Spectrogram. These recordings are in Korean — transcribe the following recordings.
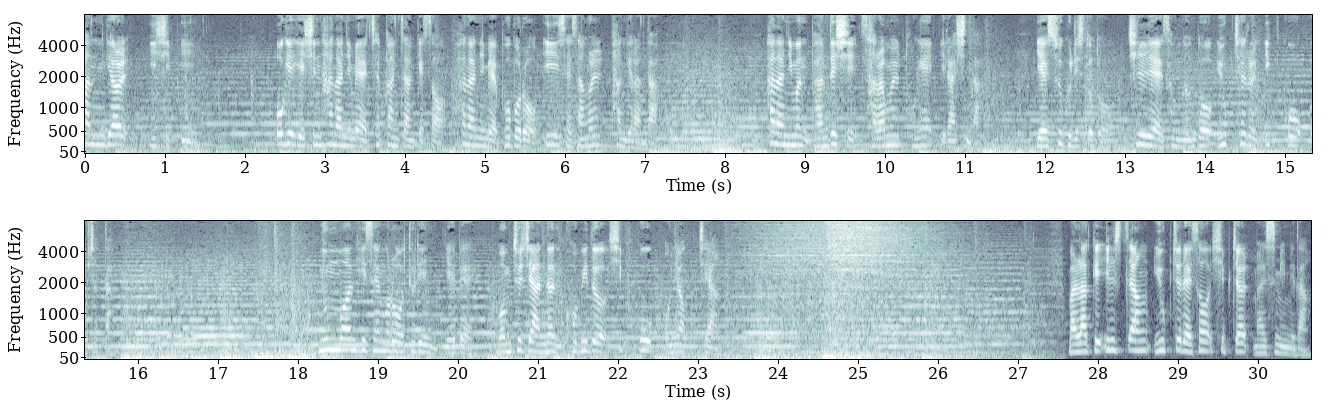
판결 22 옥에 계신 하나님의 재판장께서 하나님의 법으로 이 세상을 판결한다. 하나님은 반드시 사람을 통해 일하신다. 예수 그리스도도 진리의 성령도 육체를 입고 오셨다. 눈먼 희생으로 드린 예배, 멈추지 않는 코비드 19 온역 재앙. 말라기 1장 6절에서 10절 말씀입니다.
